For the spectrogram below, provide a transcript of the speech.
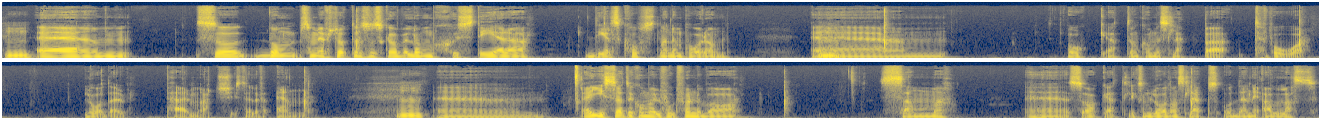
Mm. Ehm, så de, som jag förstått det så ska väl de justera dels kostnaden på dem. Mm. Ehm, och att de kommer släppa två lådor per match istället för en. Mm. Ehm, jag gissar att det kommer väl fortfarande vara samma eh, sak att liksom lådan släpps och den är allas.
